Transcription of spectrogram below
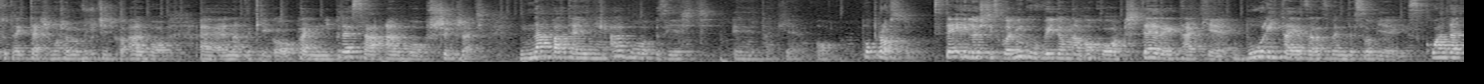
Tutaj też możemy wrzucić go albo e, na takiego panini pressa, albo przygrzać na patelni, albo zjeść y, takie o, po prostu. Z tej ilości składników wyjdą nam około 4 takie burrita. Ja zaraz będę sobie je składać.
